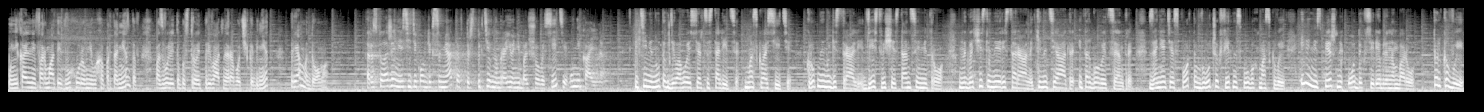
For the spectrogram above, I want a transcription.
Уникальные форматы двухуровневых апартаментов позволят обустроить приватный рабочий кабинет прямо дома. Расположение сити-комплекса «Мята» в перспективном районе Большого Сити уникально пяти минутах деловое сердце столицы – Москва-Сити. Крупные магистрали, действующие станции метро, многочисленные рестораны, кинотеатры и торговые центры, занятия спортом в лучших фитнес-клубах Москвы или неспешный отдых в Серебряном Бару. Только вы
